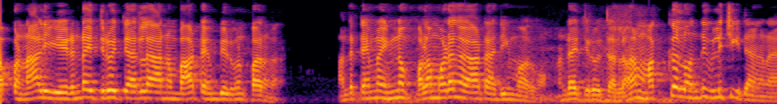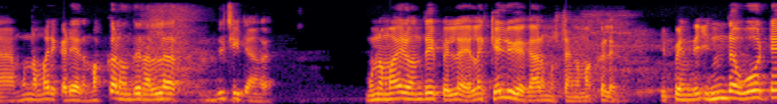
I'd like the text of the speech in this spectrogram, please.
அப்போ நாளைக்கு ரெண்டாயிரத்தி இருபத்தி ஆறில் நம்ம ஆட்டம் எப்படி இருக்கும்னு பாருங்க. அந்த டைம்ல இன்னும் பல மடங்கு ஆட்டம் அதிகமாக இருக்கும். ரெண்டாயிரத்தி இருபத்தி ஆறில். மக்கள் வந்து விழிச்சிக்கிட்டாங்கண்ணே முன்ன மாதிரி கிடையாது. மக்கள் வந்து நல்லா விழிச்சுக்கிட்டாங்க. முன்ன மாதிரி வந்து இப்போ இல்லை. எல்லாம் கேள்வி கேட்க ஆரம்பிச்சிட்டாங்க மக்கள். இப்போ இந்த இந்த ஓட்டே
